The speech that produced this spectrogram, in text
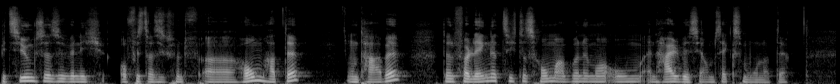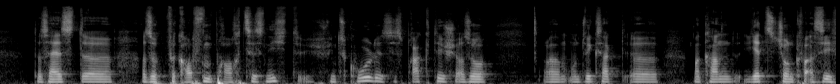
Beziehungsweise wenn ich Office 365 äh, Home hatte und habe, dann verlängert sich das Home-Abonnement um ein halbes Jahr, um sechs Monate. Das heißt, äh, also verkaufen braucht es nicht. Ich finde es cool, es ist praktisch. Also ähm, und wie gesagt, äh, man kann jetzt schon quasi,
